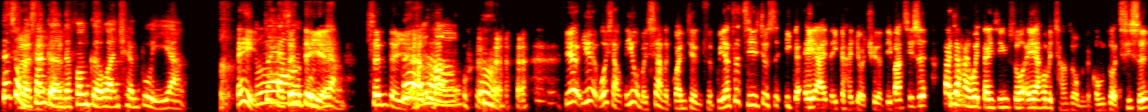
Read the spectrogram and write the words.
但是我们三个人的风格完全不一样，哎，对，真的耶，真的耶，嗯，因为因为我想，因为我们下的关键字不一样，这其实就是一个 AI 的一个很有趣的地方。其实大家还会担心说 AI 会不会抢走我们的工作？其实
